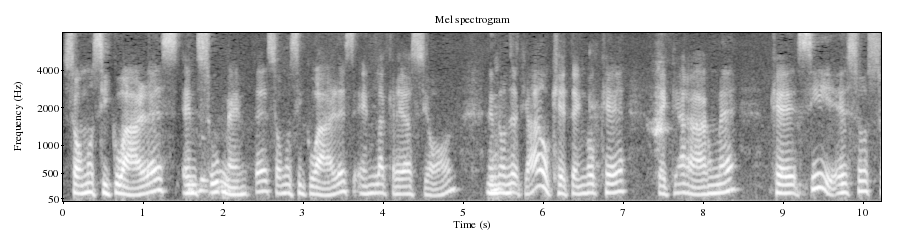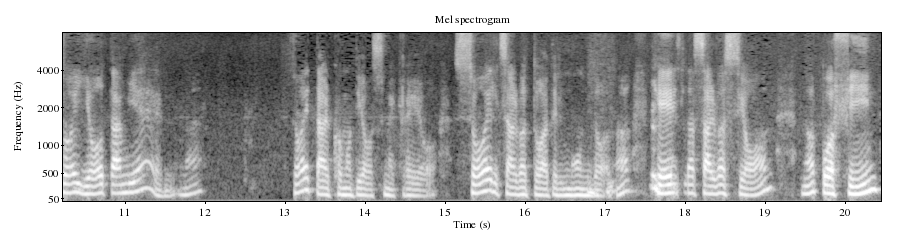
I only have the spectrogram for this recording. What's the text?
somos iguales en su mente, somos iguales en la creación. Entonces, claro que tengo que declararme que sí, eso soy yo también. ¿no? Soy tal como Dios me creó. Soy el salvador del mundo. ¿no? ¿Qué es la salvación? ¿no? Por fin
